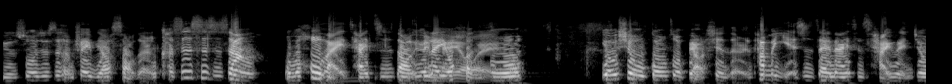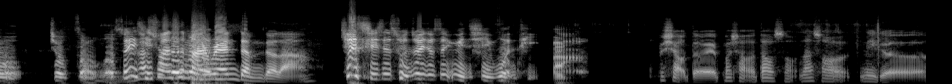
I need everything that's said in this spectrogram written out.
比如说就是很飞比较少的人。可是事实上，我们后来才知道，原来有很多优秀工作表现的人，他们也是在那一次裁员就就走了。所以其实算是蛮 random 的啦，所以其实纯粹就是运气问题吧。不晓得哎、欸，不晓得到时候那时候那个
